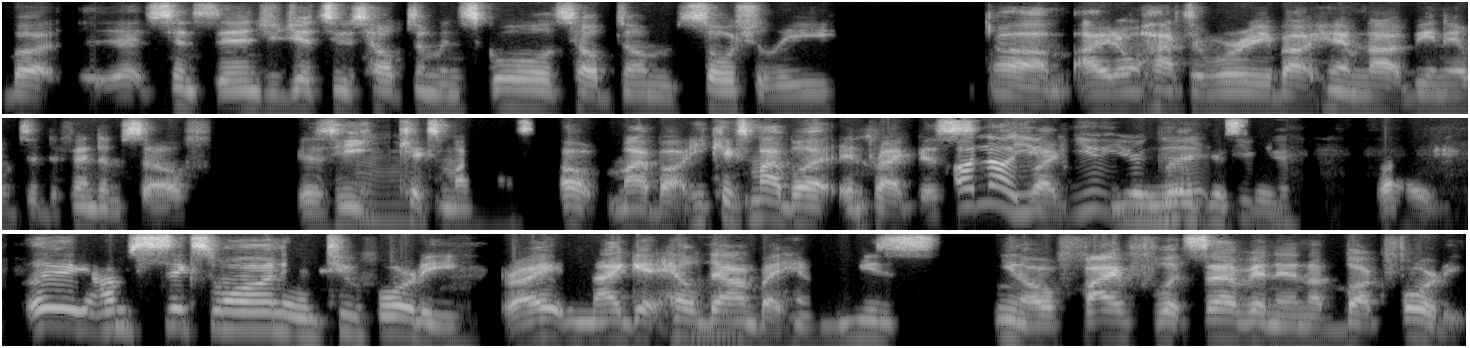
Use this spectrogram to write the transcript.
but uh, since then, jujitsu's helped him in school. It's helped him socially. Um, I don't have to worry about him not being able to defend himself because he Mhm. kicks my. Oh, my butt. He kicks my butt in practice. Oh no, you like, you you're good. You're good. Like, hey, I'm six one and two forty, right? And I get held Mhm. down by him. He's you know five foot seven and a buck forty,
